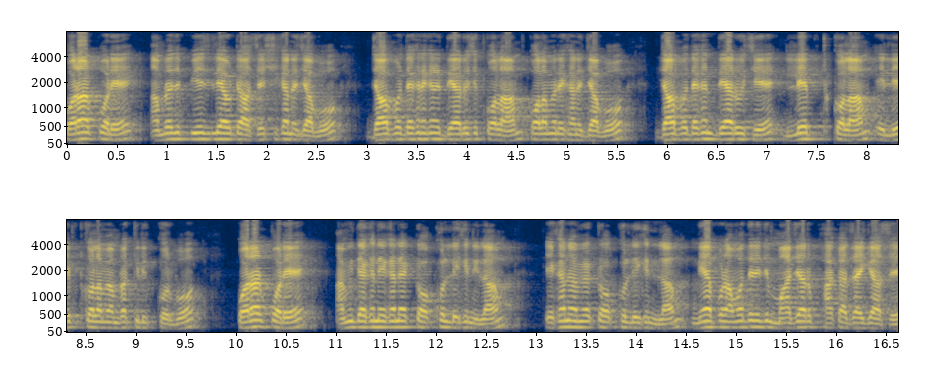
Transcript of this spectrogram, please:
করার পরে আমরা যে পেজ লেআউটে আছে সেখানে যাব। যাওয়ার পর দেখেন এখানে দেওয়া রয়েছে কলাম। কলামের এখানে যাব। যাওয়ার পর দেখেন দেওয়া রয়েছে লেফট কলাম এই লেফট কলামে আমরা ক্লিক করব। করার পরে আমি দেখেন এখানে একটা অক্ষর লিখে নিলাম। এখানে আমি একটা অক্ষর লিখে নিলাম। নেওয়ার পর আমাদের এই যে মাজার ফাঁকা জায়গা আছে,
